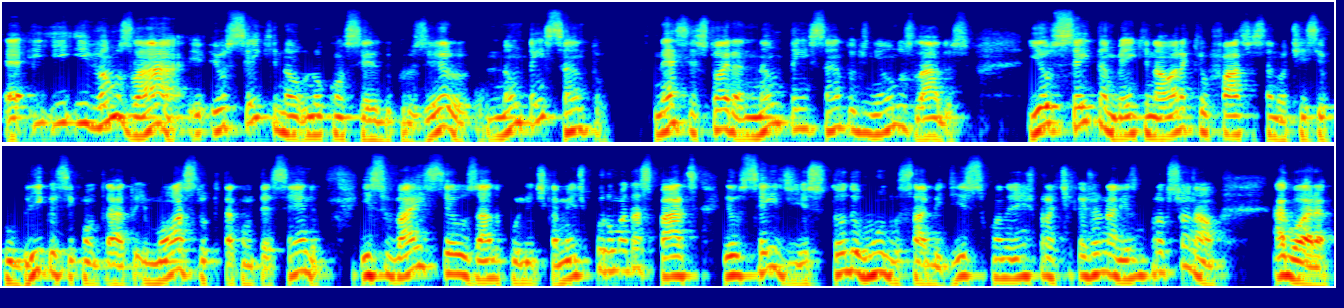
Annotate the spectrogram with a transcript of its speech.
é, e, e, vamos lá, eu sei que no, no Conselho do Cruzeiro não tem santo. Nessa história não tem santo de nenhum dos lados. E eu sei também que na hora que eu faço essa notícia e publico esse contrato e mostro o que está acontecendo, isso vai ser usado politicamente por uma das partes. Eu sei disso, todo mundo sabe disso quando a gente pratica jornalismo profissional. Agora,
